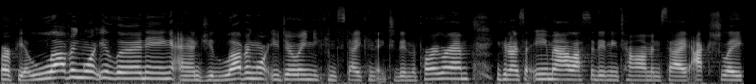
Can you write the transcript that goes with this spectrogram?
Or if you're loving what you're learning and you're loving what you're doing, you can stay connected in the program. You can also email us at any time and say, actually,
